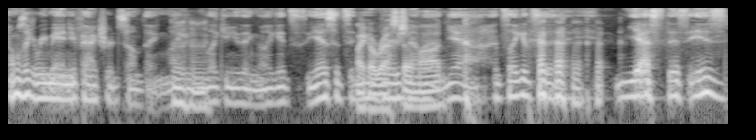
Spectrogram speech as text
almost like a remanufactured something, like like anything. Like it's yes, it's a Mm-hmm. Like new a resto version of mod? it. Yeah, it's like it's a yes, this is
